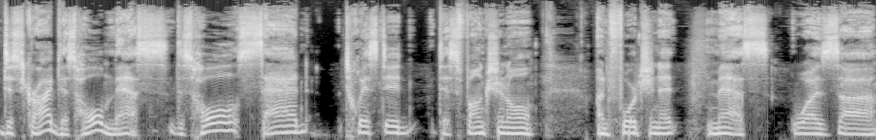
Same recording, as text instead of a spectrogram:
describe this whole mess, this whole sad, twisted, dysfunctional, unfortunate mess was uh,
